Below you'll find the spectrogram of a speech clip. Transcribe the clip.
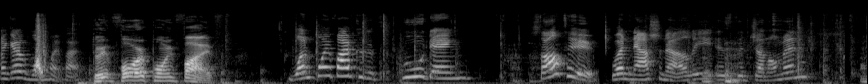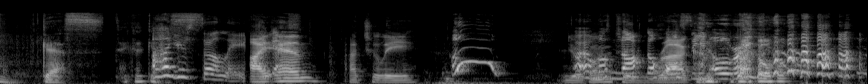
I give 1.5. Three four point five. 1.5 because it's too dang salty. What nationality is the gentleman? Guess. Take a guess. Ah, you're so late. I am actually. Ooh! You're I almost knocked the whole scene over.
